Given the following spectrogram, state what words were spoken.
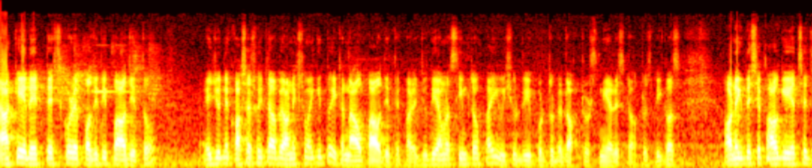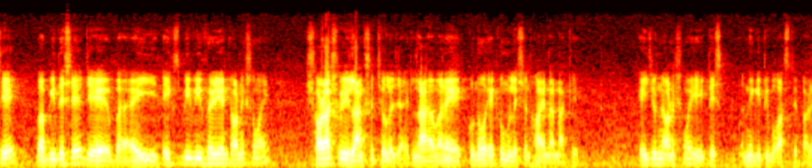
নাকে রেড টেস্ট করে পজিটিভ পাওয়া যেত এই জন্য কষাস হইতে হবে অনেক সময়, কিন্তু এটা নাও পাওয়া যেতে পারে। যদি আমরা সিমটম পাই we should report to the doctors nearest doctors because অনেক দেশে পাওয়া গিয়েছে যে, বা বিদেশে যে, এই এক্স বিবি ভেরিয়েন্ট অনেক সময় সরাসরি লাংসে চলে যায় মানে কোনো অ্যাকুমুলেশন হয় না নাকে। এই জন্য অনেক সময় এই টেস্ট নেগেটিভও আসতে পারে।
